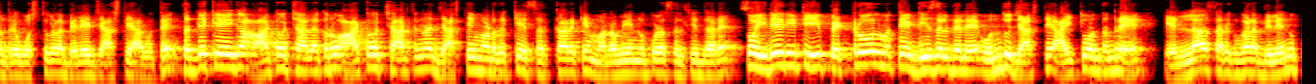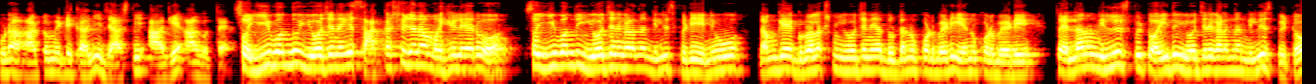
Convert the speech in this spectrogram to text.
ಅಂದ್ರೆ ವಸ್ತುಗಳ ಬೆಲೆ ಜಾಸ್ತಿ ಆಗುತ್ತೆ. ಸದ್ಯಕ್ಕೆ ಈಗ ಆಟೋ ಚಾಲಕರು ಆಟೋ ಚಾರ್ಜ್ನ ಜಾಸ್ತಿ ಮಾಡೋದಕ್ಕೆ ಸರ್ಕಾರಕ್ಕೆ ಮನವಿಯನ್ನು ಕೂಡ ಸಲ್ಲಿಸಿದ್ದಾರೆ. ಸೊ ಇದೇ ರೀತಿ ಪೆಟ್ರೋಲ್ ಮತ್ತೆ ಡೀಸೆಲ್ ಬೆಲೆ ಒಂದು ಜಾಸ್ತಿ ಆಯ್ತು ಅಂತಂದ್ರೆ ಎಲ್ಲಾ ಸರಕುಗಳ ಬೆಲೆನೂ ಕೂಡ ಆಟೋಮೆಟಿಕ್ ಆಗಿ ಜಾಸ್ತಿ ಆಗೇ ಆಗುತ್ತೆ. ಸೊ ಈ ಒಂದು ಯೋಜನೆಗೆ ಸಾಕಷ್ಟು ಜನ ಮಹಿಳೆಯರು ಸೊ ಈ ಒಂದು ಯೋಜನೆಗಳನ್ನ ನಿಲ್ಲಿಸ್ಬಿಡಿ. ನೀವು ನಮ್ಗೆ ಗೃಹಲಕ್ಷ್ಮಿ ಯೋಜನೆಯ ದುಡ್ಡನ್ನು ಕೊಡಬೇಡಿ ಏನು ಕೊಡಬೇಡಿ? ಸೊ ಎಲ್ಲಾನು ನಿಲ್ಲಿಸ್ಬಿಟ್ಟು, ಐದು ಯೋಜನೆಗಳನ್ನ ನಿಲ್ಲಿಸ್ಬಿಟ್ಟು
